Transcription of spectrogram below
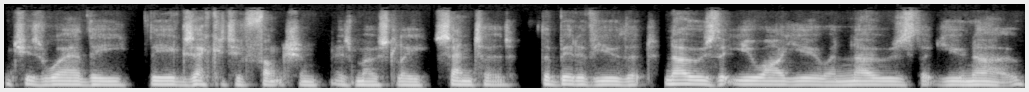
which is where the, the executive function is mostly centered, the bit of you that knows that you are you and knows that you know,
